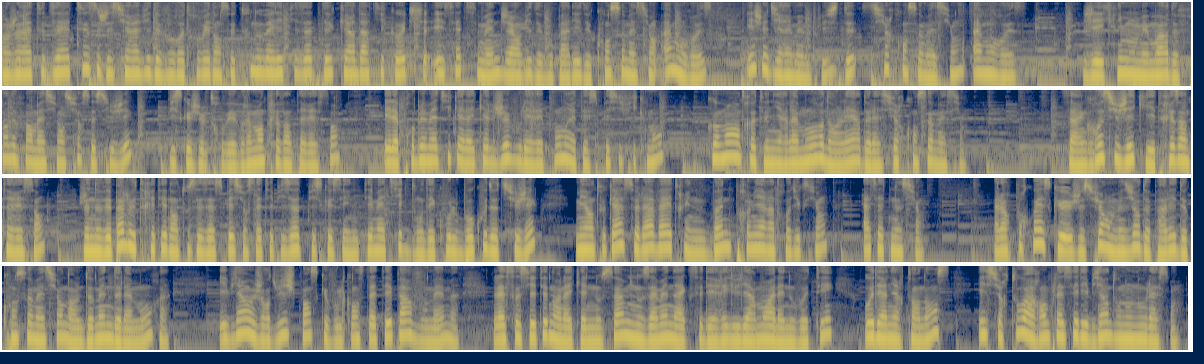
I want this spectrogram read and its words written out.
Bonjour à toutes et à tous, je suis ravie de vous retrouver dans ce tout nouvel épisode de Cœur d'Arty Coach et cette semaine j'ai envie de vous parler de consommation amoureuse et je dirais même plus de surconsommation amoureuse. J'ai écrit mon mémoire de fin de formation sur ce sujet puisque je le trouvais vraiment très intéressant et la problématique à laquelle je voulais répondre était spécifiquement comment entretenir l'amour dans l'ère de la surconsommation. C'est un gros sujet qui est très intéressant. Je ne vais pas le traiter dans tous ses aspects sur cet épisode puisque c'est une thématique dont découlent beaucoup d'autres sujets, mais en tout cas, cela va être une bonne première introduction à cette notion. Alors pourquoi est-ce que je suis en mesure de parler de consommation dans le domaine de l'amour? Eh bien aujourd'hui, je pense que vous le constatez par vous-même, la société dans laquelle nous sommes nous amène à accéder régulièrement à la nouveauté, aux dernières tendances et surtout à remplacer les biens dont nous nous lassons.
